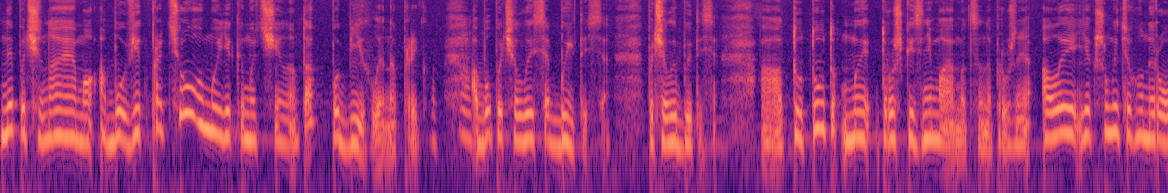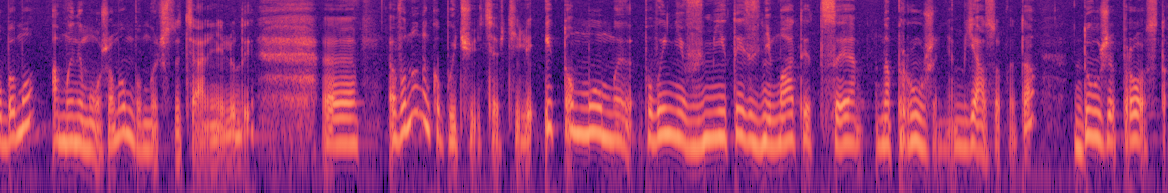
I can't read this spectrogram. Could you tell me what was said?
не починаємо або відпрацьовуємо якимось чином, так, побігли, наприклад, або почалися битися, почали битися. А, то тут ми трошки знімаємо це напруження. Але якщо ми цього не робимо, а ми не можемо, бо ми ж соціальні люди. Е, Воно накопичується в тілі, і тому ми повинні вміти знімати це напруження м'язове. Так? Дуже просто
